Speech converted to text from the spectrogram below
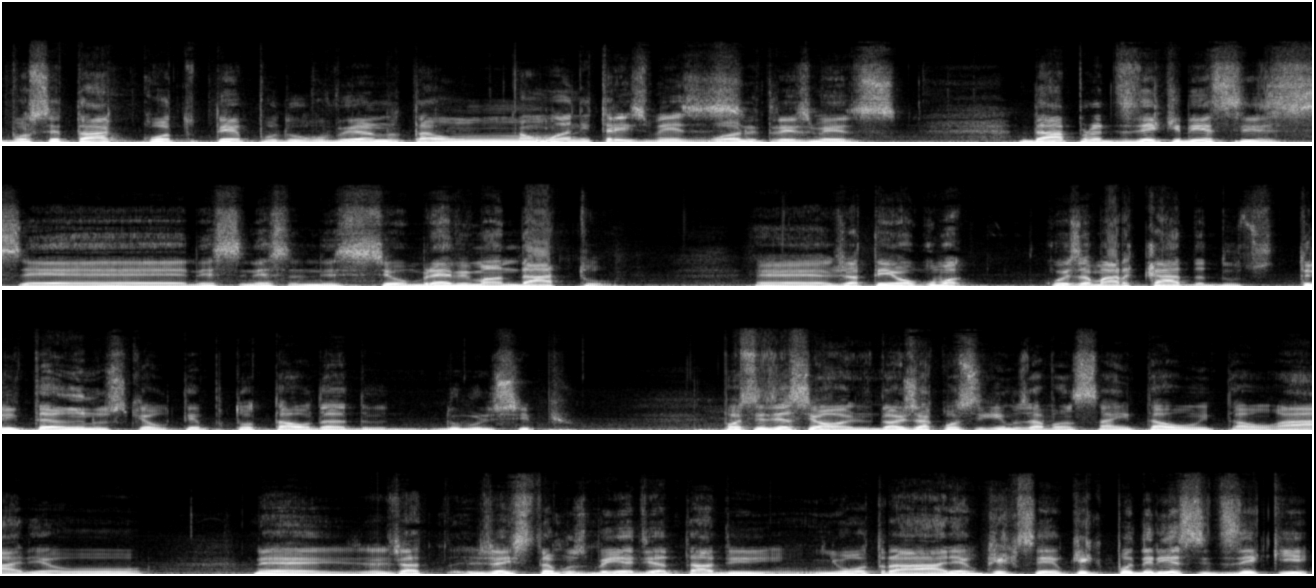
Você está quanto tempo do governo? Está um. Tá um ano e três meses. Um ano e três meses. Dá para dizer que nesses, é, nesse, nesse, nesse seu breve mandato é, já tem alguma coisa marcada dos 30 anos, que é o tempo total da, do, do município? Posso dizer assim, ó, nós já conseguimos avançar em tal, em tal área, ou né? Já, já estamos bem adiantados em, em outra área. O que, que, você, o que, que poderia se dizer que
